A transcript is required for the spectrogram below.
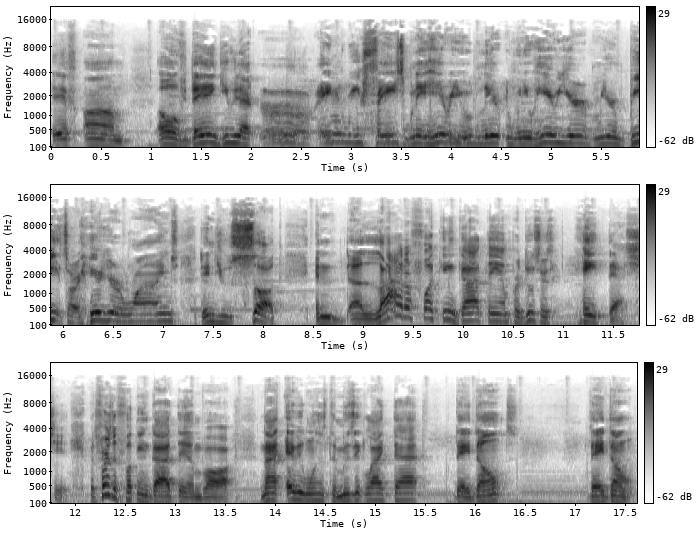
if um oh if they didn't give you that angry face when they hear you when you hear your your beats or hear your rhymes then you suck. And a lot of fucking goddamn producers hate that shit. Because first of fucking goddamn all not everyone listens to music like that they don't they don't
